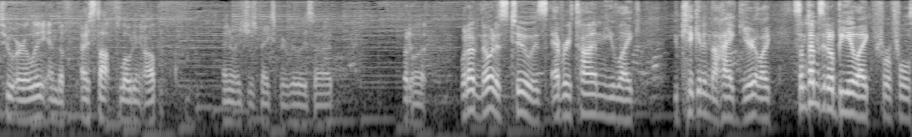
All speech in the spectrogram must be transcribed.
too early and the, I stop floating up, and it just makes me really sad. But- But, what I've noticed too is every time you like you kick it into high gear, like sometimes it'll be like for a full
